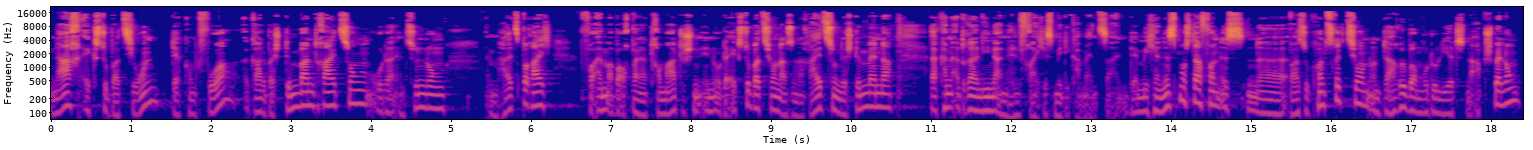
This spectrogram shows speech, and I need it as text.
nach Extubation, der kommt vor, gerade bei Stimmbandreizungen oder Entzündungen im Halsbereich, vor allem aber auch bei einer traumatischen In- oder Extubation, also einer Reizung der Stimmbänder, da kann Adrenalin ein hilfreiches Medikament sein. Der Mechanismus davon ist eine Vasokonstriktion und darüber moduliert eine Abschwellung.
